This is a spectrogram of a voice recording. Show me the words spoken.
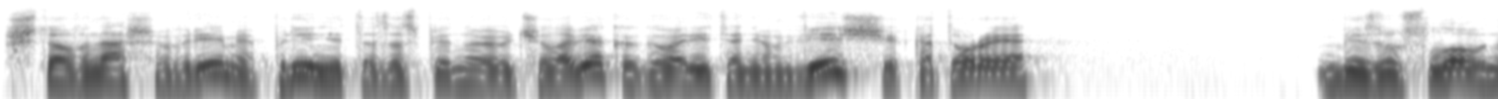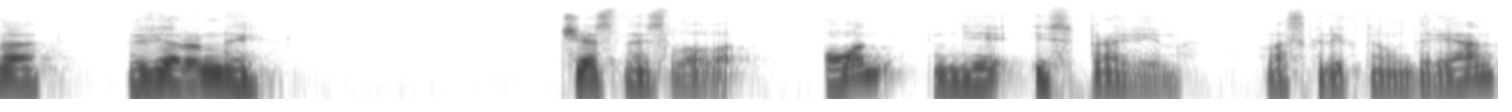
что в наше время принято за спиной у человека говорить о нем вещи, которые, безусловно, верны. Честное слово, он неисправим, воскликнул Дриан,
